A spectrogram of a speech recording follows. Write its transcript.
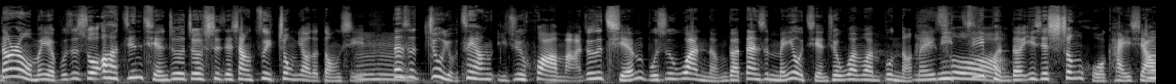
当然，我们也不是说啊，金钱就是这个世界上最重要的东西，但是就有这样一句话嘛，就是钱不是万能的，但是没有钱却万万不能。你基本的一些生活开销，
